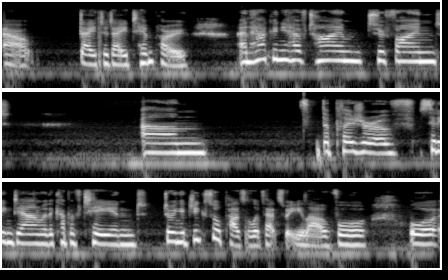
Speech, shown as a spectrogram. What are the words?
our day to day tempo. And how can you have time to find um, the pleasure of sitting down with a cup of tea and doing a jigsaw puzzle if that's what you love, or or.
